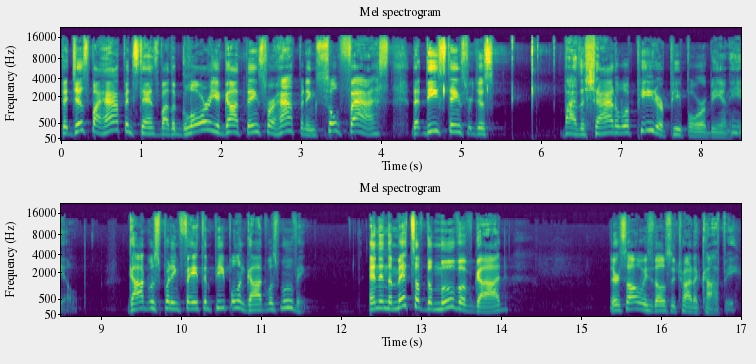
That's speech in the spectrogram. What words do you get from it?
that just by happenstance, by the glory of God, things were happening so fast that these things were just by the shadow of Peter, people were being healed. God was putting faith in people and God was moving. And in the midst of the move of God, there's always those who try to copy.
